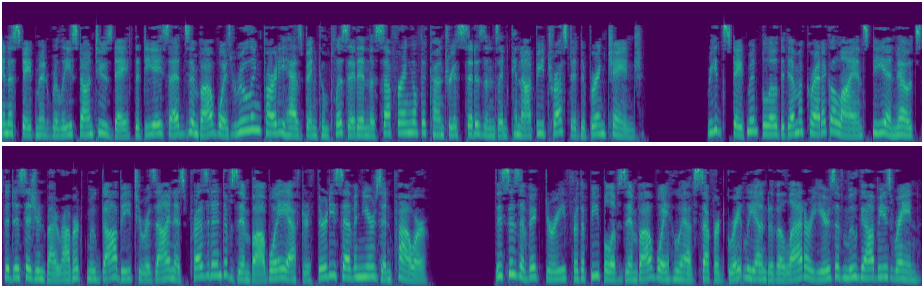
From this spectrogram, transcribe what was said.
In a statement released on Tuesday, the DA said Zimbabwe's ruling party has been complicit in the suffering of the country's citizens and cannot be trusted to bring change. Read statement below The Democratic Alliance DA notes the decision by Robert Mugabe to resign as president of Zimbabwe after 37 years in power. This is a victory for the people of Zimbabwe who have suffered greatly under the latter years of Mugabe's reign.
